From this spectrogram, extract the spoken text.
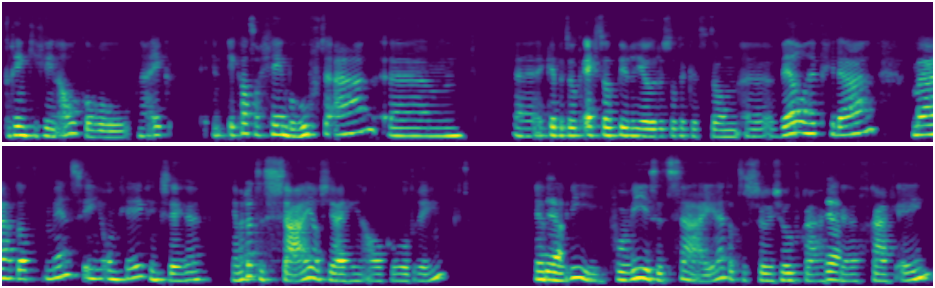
drink je geen alcohol? Nou, ik, ik had er geen behoefte aan. Ehm, eh, ik heb het ook echt wel periodes dat ik het dan wel heb gedaan. Maar dat mensen in je omgeving zeggen, ja, maar dat is saai als jij geen alcohol drinkt. En voor wie? Voor wie is het saai? Hè? Dat is sowieso vraag, ja. vraag 1.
